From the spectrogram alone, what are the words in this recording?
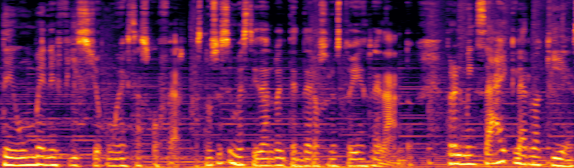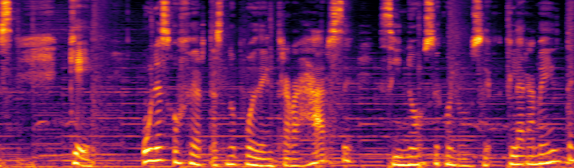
de un beneficio con estas ofertas. No sé si me estoy dando a entender o se lo estoy enredando, pero el mensaje claro aquí es que unas ofertas no pueden trabajarse si no se conoce claramente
